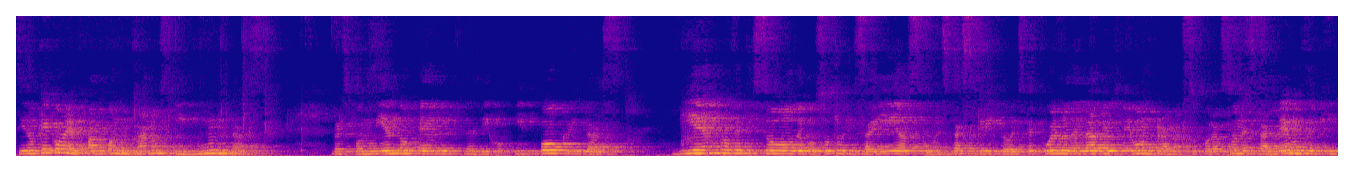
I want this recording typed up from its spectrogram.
sino que comen pan con manos inmundas? Respondiendo él les dijo, hipócritas, Bien profetizó de vosotros Isaías, como está escrito, este pueblo de labios me honra, mas su corazón está lejos de mí.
